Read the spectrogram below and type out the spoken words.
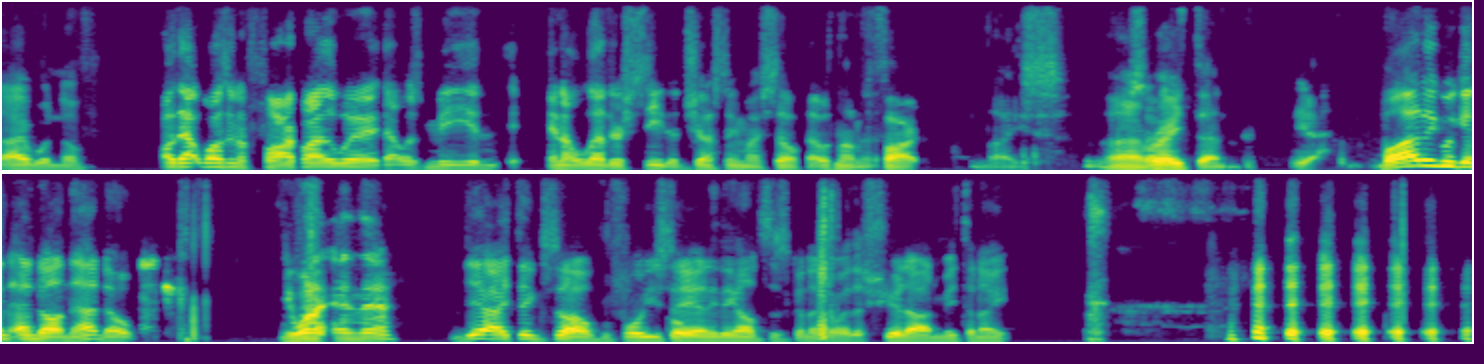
I wouldn't have. Oh, that wasn't a fart, by the way. That was me in in a leather seat adjusting myself. That was not a fart. Nice. All So- right then. Yeah. Well, I think we can end on that note. You want to end there? Yeah, I think so. Before you say anything else that's gonna annoy the shit out of me tonight.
